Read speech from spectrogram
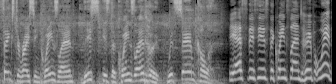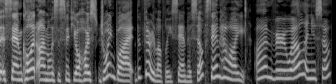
Thanks to Racing Queensland, this is the Queensland Hoop with Sam Collett. Yes, this is the Queensland Hoop with Sam Collett. I'm Melissa Smith, your host, joined by the very lovely Sam herself. Sam, how are you? I'm very well, and yourself?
